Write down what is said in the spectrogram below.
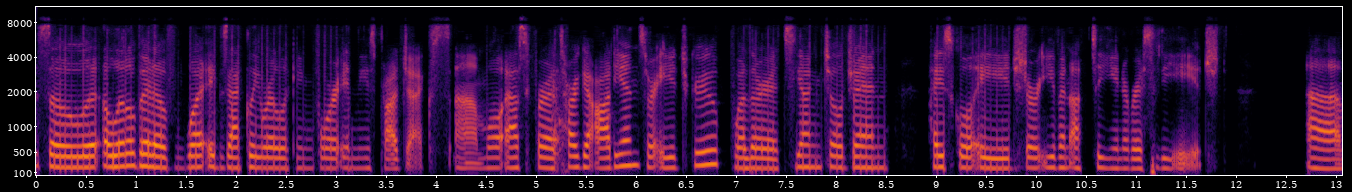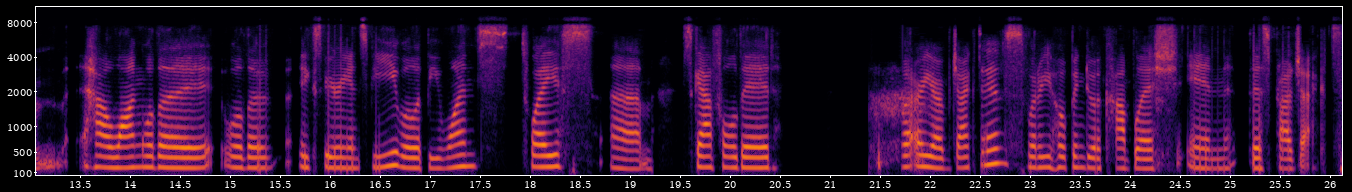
so a little bit of what exactly we're looking for in these projects. Um, we'll ask for a target audience or age group, whether it's young children, high school aged, or even up to university aged. Um, how long will the will the experience be? Will it be once, twice, um, scaffolded? What are your objectives? What are you hoping to accomplish in this project?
